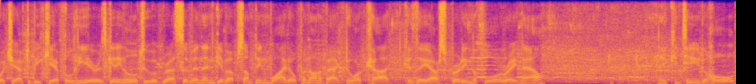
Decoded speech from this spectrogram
What you have to be careful here is getting a little too aggressive and then give up something wide open on a backdoor cut because they are spreading the floor right now. They continue to hold.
